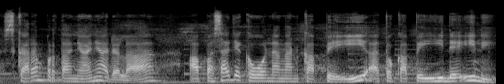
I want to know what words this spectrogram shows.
Sekarang pertanyaannya adalah, apa saja kewenangan KPI atau KPID ini.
